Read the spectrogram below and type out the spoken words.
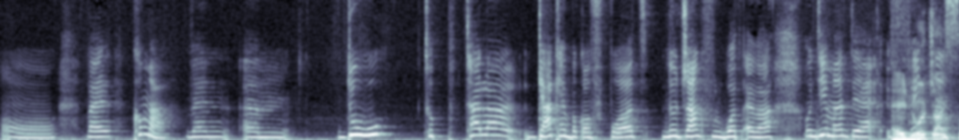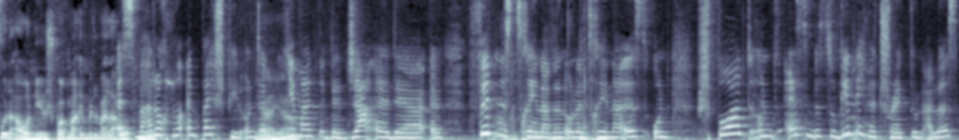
Oh, weil, guck mal, wenn ähm, du totaler, gar keinen Bock auf Sport, nur Junkfood, whatever, und jemand, der Ey, nur Fitness- Junkfood auch. Nee, Sport mache ich mittlerweile auch. es war nur. doch nur ein Beispiel. Und dann Ja, ja. jemand, der, äh, der äh, Fitnesstrainerin oder Trainer ist und Sport und Essen bis zum geht nicht mehr trackt und alles,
